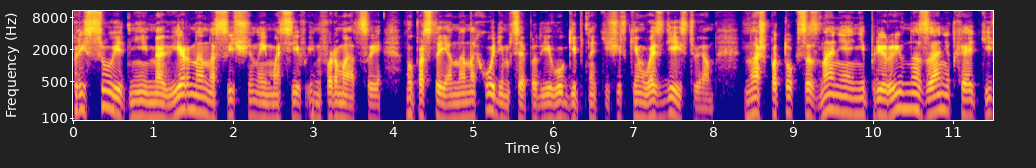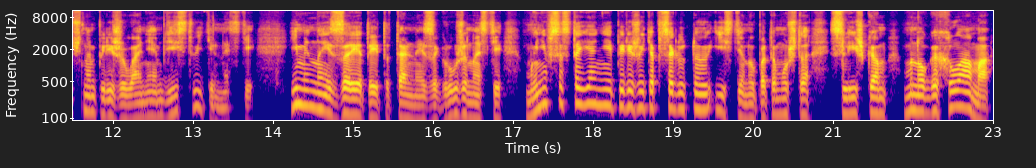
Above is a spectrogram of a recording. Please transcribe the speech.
прессует неимоверно насыщенный массив информации. Мы постоянно находимся под его гипнотическим воздействием. Наш поток сознания непрерывно занят хаотичным переживанием действительности. Именно из-за этой тотальной загруженности мы не в состоянии пережить абсолютную истину, потому что слишком много хлама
